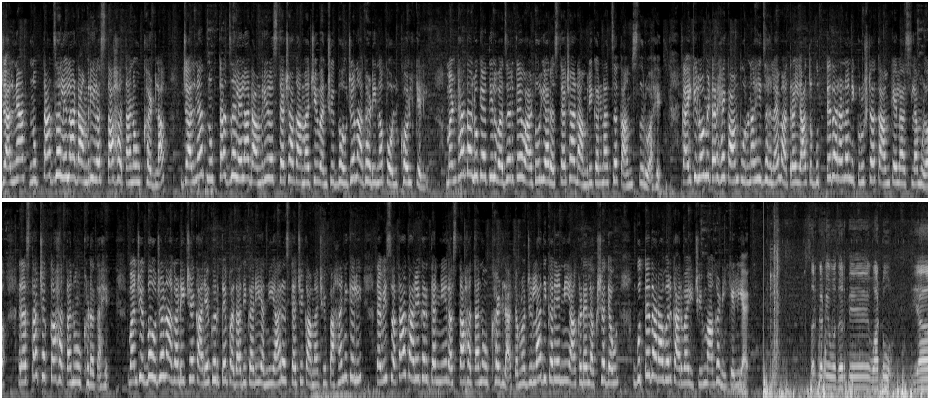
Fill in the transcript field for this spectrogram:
जालन्यात नुकताच झालेला डांबरी रस्ता हातानं उखडला. जालन्यात नुकताच झालेला डांबरी रस्त्याच्या कामाची वंचित बहुजन आघाडीनं पोलखोल केली. मंठा तालुक्यातील वझर ते वाटूर या रस्त्याच्या डांबरीकरणाचं काम सुरू आहे. काही किलोमीटर हे काम पूर्णही झालंय मात्र यात गुत्तेदारानं निकृष्ट काम केलं असल्यामुळं रस्ता चक्क हातानं उखडत आहे. वंचित बहुजन आघाडीचे कार्यकर्ते पदाधिकारी यांनी या रस्त्याची कामाची पाहणी केली. त्यावेळी स्वतः कार्यकर्त्यांनी रस्ता हातानं उखडला. त्यामुळे जिल्हाधिकाऱ्यांनी याकडे लक्ष देऊन गुत्तेदारावर कारवाईची मागणी केली आहे. सरकटे वझर ते वाटूर या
